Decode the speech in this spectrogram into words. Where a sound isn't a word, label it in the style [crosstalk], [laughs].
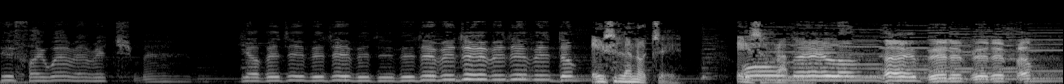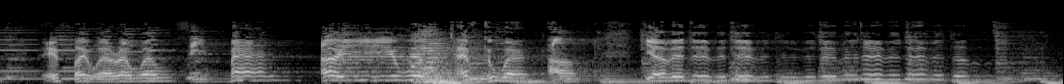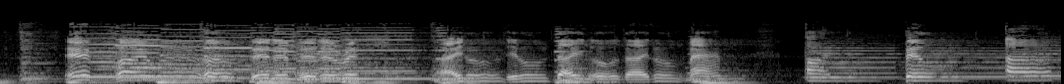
If I were a rich man. Es la noche. Es radio. day long I biddy biddy bum. If I were a wealthy man, I wouldn't have to work hard. If I were a bitty bitty rich, idle diddle diddle diddle man, I'd build a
